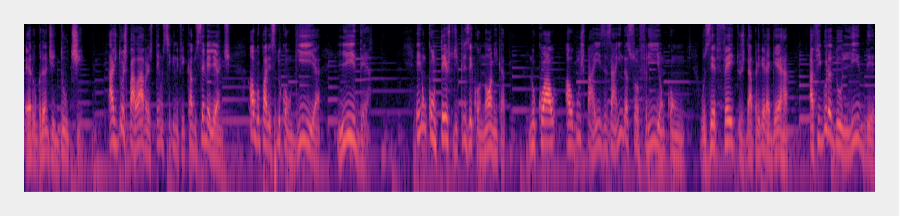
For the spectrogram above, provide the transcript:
era o grande Duce. As duas palavras têm um significado semelhante, algo parecido com guia, líder. Em um contexto de crise econômica, no qual alguns países ainda sofriam com os efeitos da Primeira Guerra, a figura do líder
